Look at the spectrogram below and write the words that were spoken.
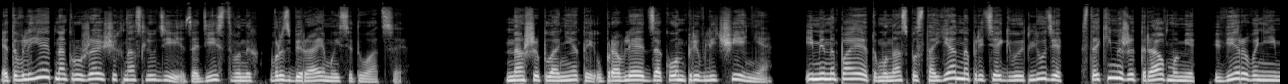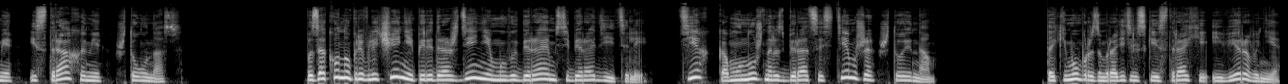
это влияет на окружающих нас людей, задействованных в разбираемой ситуации. Нашей планетой управляет закон привлечения. Именно поэтому нас постоянно притягивают люди с такими же травмами, верованиями и страхами, что у нас. По закону привлечения перед рождением мы выбираем себе родителей, тех, кому нужно разбираться с тем же, что и нам. Таким образом, родительские страхи и верования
